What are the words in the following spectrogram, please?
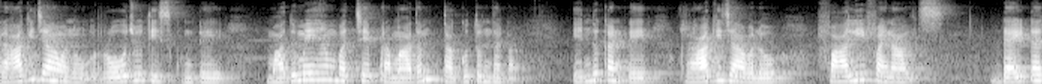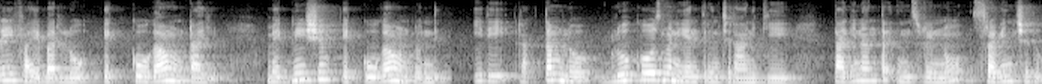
రాగి జావను రోజు తీసుకుంటే మధుమేహం వచ్చే ప్రమాదం తగ్గుతుందట. ఎందుకంటే రాగి జావలో ఫాలీఫైనాల్స్ డైటరీ ఫైబర్లు ఎక్కువగా ఉంటాయి. మెగ్నీషియం ఎక్కువగా ఉంటుంది. ఇది రక్తంలో గ్లూకోజ్ను నియంత్రించడానికి తగినంత ఇన్సులిన్ను స్రవించదు.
